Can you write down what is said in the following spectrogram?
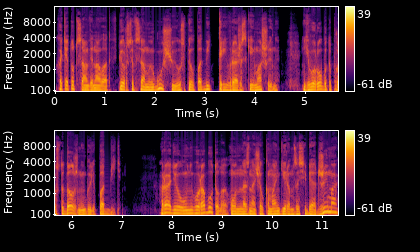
хотя тот сам виноват, вперся в самую гущу и успел подбить три вражеские машины. Его робота просто должны были подбить. Радио у него работало, он назначил командиром за себя Джима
